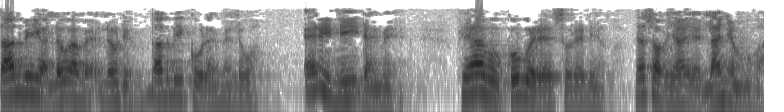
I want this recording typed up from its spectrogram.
သားသမီးကလုံးရမယ်အလုပ်တွေသားသမီးကိုယ်တိုင်ပဲလုံးအောင်အဲ့ဒီနည်းအတိုင်းပဲဘုရားကိုကိုးကွယ်တယ်ဆိုတဲ့နေရာမှာမြတ်စွာဘုရားရဲ့လမ်းညွှန်မှုဟာ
